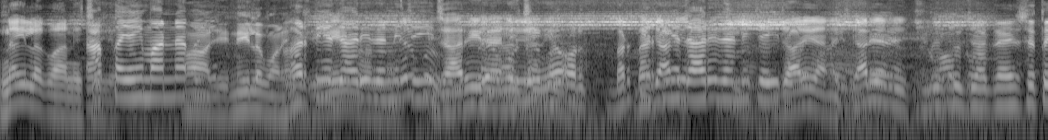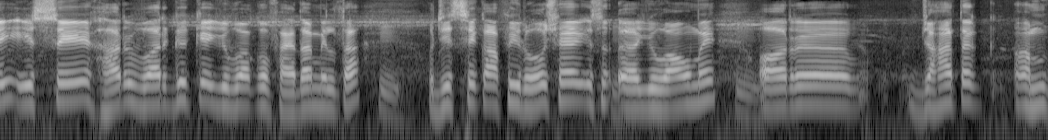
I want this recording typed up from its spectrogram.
नहीं लगवानी चाहिए। आपका यही मानना है हाँ जी नहीं लगवानी चाहिए। जारी रहनी चाहिए। जारी रहनी चाहिए। और भर्तियाँ जारी रहनी चाहिए। जारी रहनी चाहिए। बिल्कुल जारी रहनी चाहिए। थी इससे हर वर्ग के युवा को फ़ायदा मिलता जिससे काफ़ी रोष है इस युवाओं में। और अ, जहाँ तक हम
